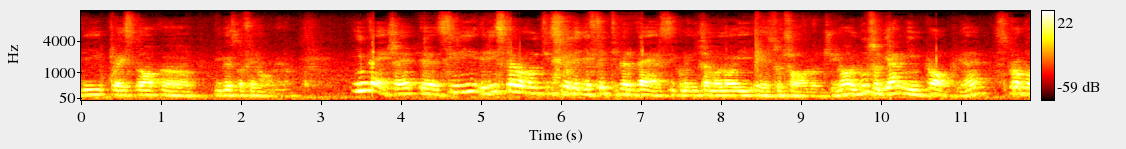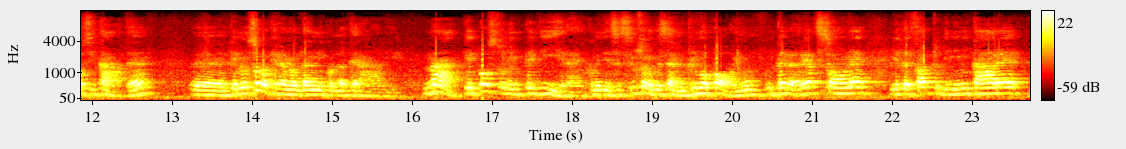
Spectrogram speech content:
di questo, uh, di questo fenomeno. Invece eh, si rischiano moltissimo degli effetti perversi, come diciamo noi eh, sociologi, no? l'uso di armi improprie, eh, spropositate, eh, che non solo creano danni collaterali, ma che possono impedire, come dire, se si usano queste armi, prima o poi, un, per reazione, il fatto di limitare,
